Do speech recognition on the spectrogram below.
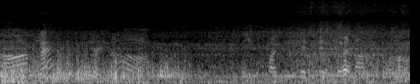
காரில் இல்லைன்னா வண்டியில் எங்கே வேணாலும் போகலாம்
